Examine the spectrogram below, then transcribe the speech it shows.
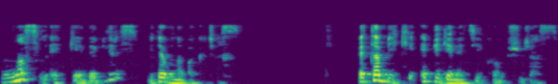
nasıl etki edebiliriz? Bir de buna bakacağız. Ve tabii ki epigenetiği konuşacağız.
